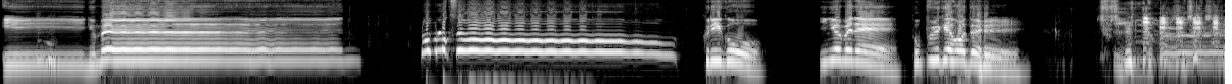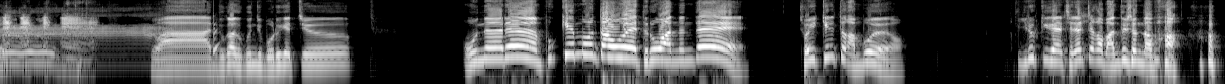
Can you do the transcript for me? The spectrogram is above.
잉여맨 로블록스! 그리고 잉여맨의 도플갱어들. 와 누가 누군지 모르겠죠 오늘은 포켓몬 타워에 들어왔는데 저희 캐릭터가 안 보여요. 이렇게 그냥 제작자가 만드셨나봐.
